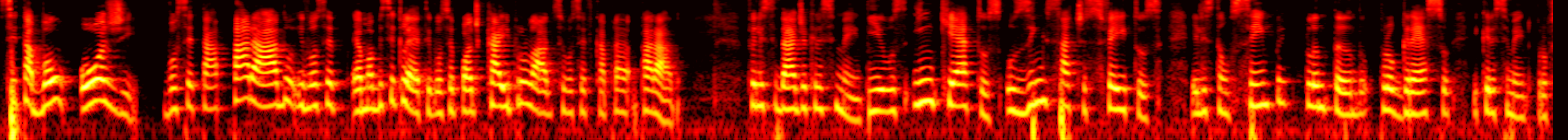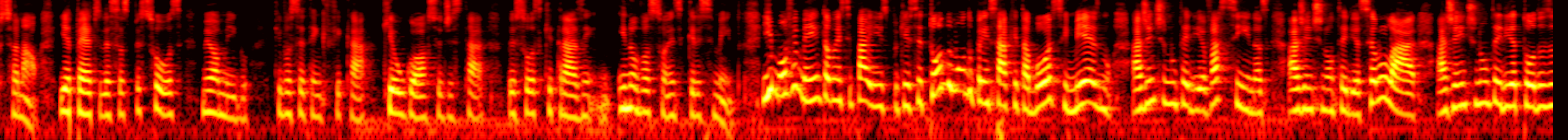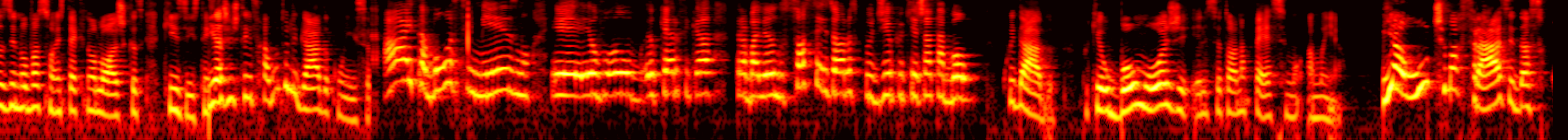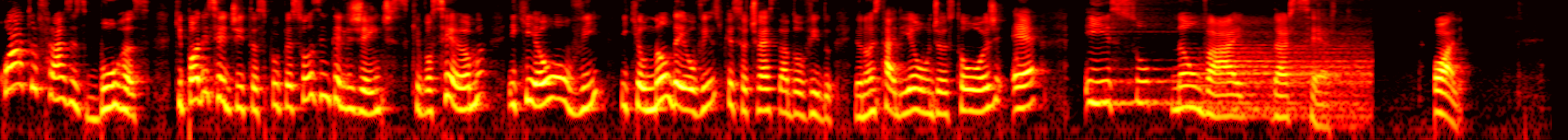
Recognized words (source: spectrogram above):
Se tá bom hoje, você tá parado e você é uma bicicleta e você pode cair para o lado se você ficar pra, parado. Felicidade é crescimento. E os inquietos, os insatisfeitos, eles estão sempre plantando progresso e crescimento profissional. E é perto dessas pessoas, meu amigo, que você tem que ficar, que eu gosto de estar. Pessoas que trazem inovações e crescimento. E movimentam esse país, porque se todo mundo pensar que tá boa assim mesmo, a gente não teria vacinas, a gente não teria celular, a gente não teria todas as inovações tecnológicas que existem. E a gente tem que ficar muito ligado com isso. Ai, tá bom assim mesmo. Eu, vou, eu quero ficar trabalhando só seis horas por dia porque já tá bom. Cuidado, porque o bom hoje ele se torna péssimo amanhã. E a última frase das quatro frases burras que podem ser ditas por pessoas inteligentes que você ama e que eu ouvi e que eu não dei ouvidos, porque se eu tivesse dado ouvido eu não estaria onde eu estou hoje, é isso não vai dar certo. Olha,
